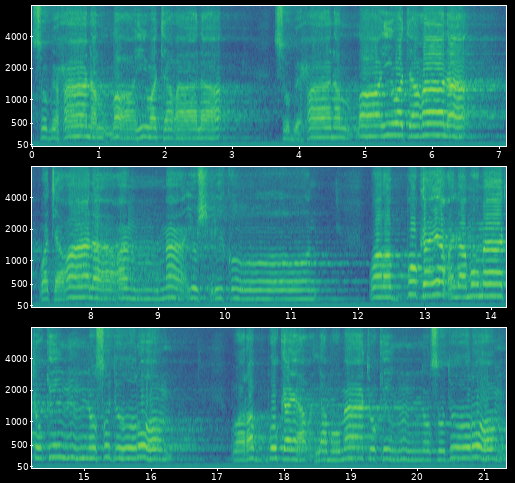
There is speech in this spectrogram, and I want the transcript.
سبحان الله وتعالى. سبحان الله وتعالى. وتعالى عما يشركون. وربك يعلم ما تكن صدورهم. وربك يعلم ما تكن صدورهم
